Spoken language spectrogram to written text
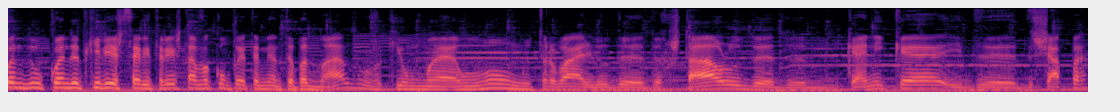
Quando, quando adquiri este Série 3 estava completamente abandonado, houve aqui uma, um longo trabalho de, de restauro, de, de, mecânica e de, de chapa,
